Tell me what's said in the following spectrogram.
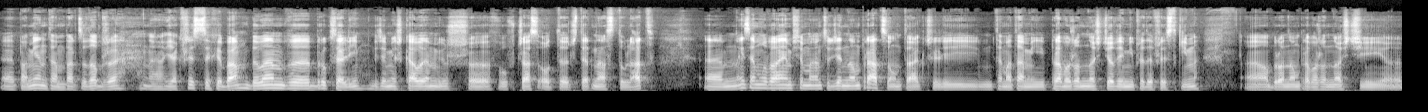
E, pamiętam bardzo dobrze, e, jak wszyscy chyba. Byłem w Brukseli, gdzie mieszkałem już wówczas od 14 lat. No i zajmowałem się moją codzienną pracą, tak, czyli tematami praworządnościowymi przede wszystkim, e, obroną praworządności e,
